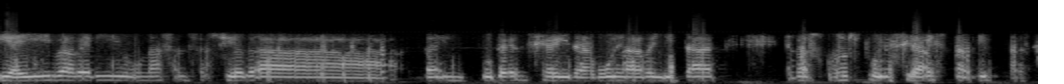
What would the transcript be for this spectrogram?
i ahir va haver-hi una sensació de- d'impotència i de vulnerabilitat en els cossos policials terribles.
